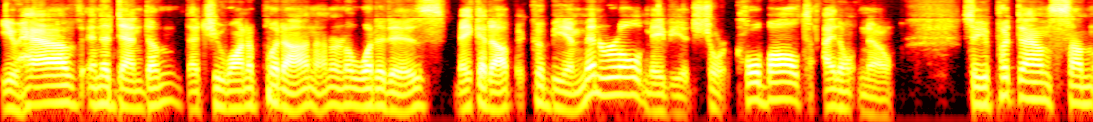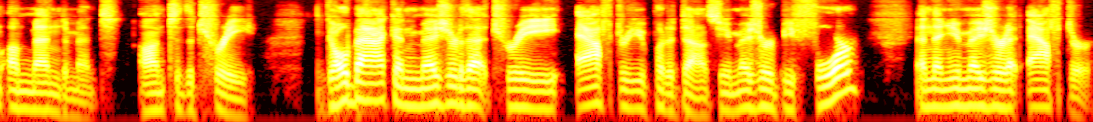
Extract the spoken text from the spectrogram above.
You have an addendum that you want to put on. I don't know what it is. Make it up. It could be a mineral, maybe it's short cobalt. I don't know. So you put down some amendment onto the tree. Go back and measure that tree after you put it down. So you measure it before and then you measure it after.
